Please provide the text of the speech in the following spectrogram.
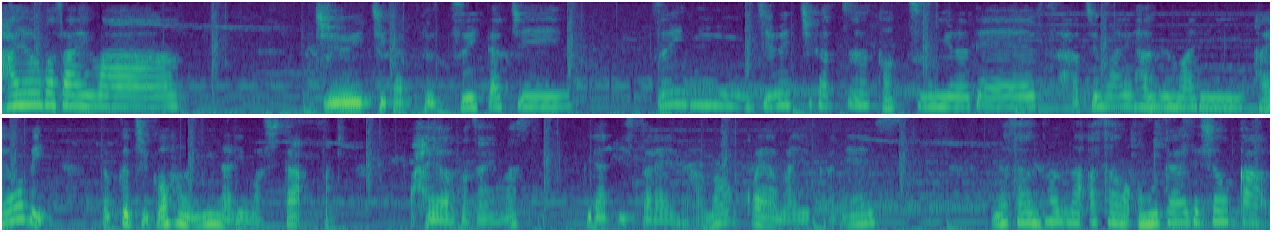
はようございます。11月1日、ついに11月突入です。始まり始まり、火曜日、6時5分になりました。おはようございます。ピラティストレーナーの小山由かです。皆さんどんな朝をお迎えでしょうか？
